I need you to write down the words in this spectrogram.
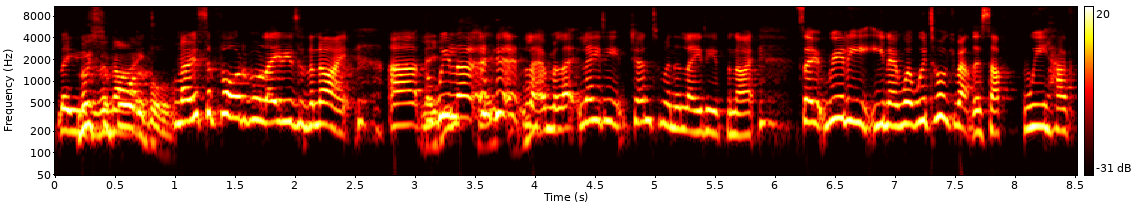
ladies Most of the affordable. night. Most affordable ladies of the night. Uh, but we learned, lady, gentlemen, and lady of the night. So really, you know, when we're talking about this stuff, we have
